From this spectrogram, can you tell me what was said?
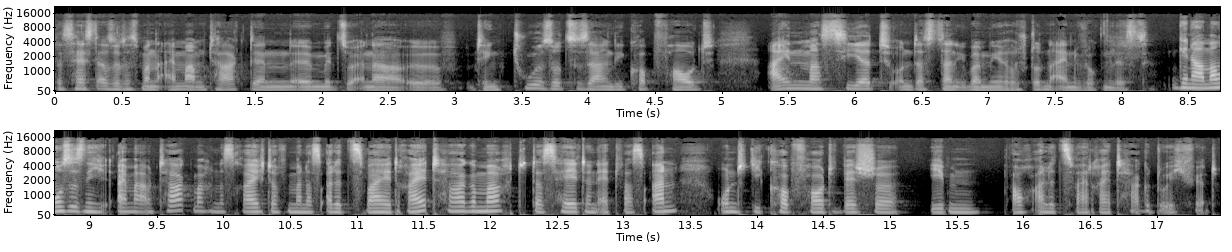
Das heißt also, dass man einmal am Tag dann äh, mit so einer äh, Tinktur sozusagen die Kopfhaut einmassiert und das dann über mehrere Stunden einwirken lässt. Genau, man muss es nicht einmal am Tag machen, es reicht auch, wenn man das alle zwei, drei Tage macht. Das hält dann etwas an und die Kopfhautwäsche eben auch alle zwei, drei Tage durchführt.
